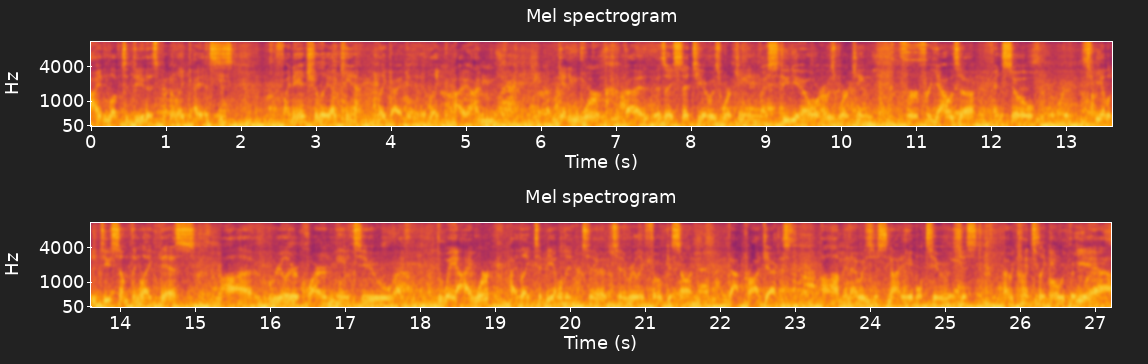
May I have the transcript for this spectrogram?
I'd love to do this but like I, it's just financially I can't. Like I like I, I'm getting work uh, as I said to you I was working in my studio or I was working for for Yowza. And so to be able to do something like this uh, really required me to I, the way I work I like to be able to, to, to really focus on that project. Um, and I was just not able to. It was just I would constantly get yeah.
